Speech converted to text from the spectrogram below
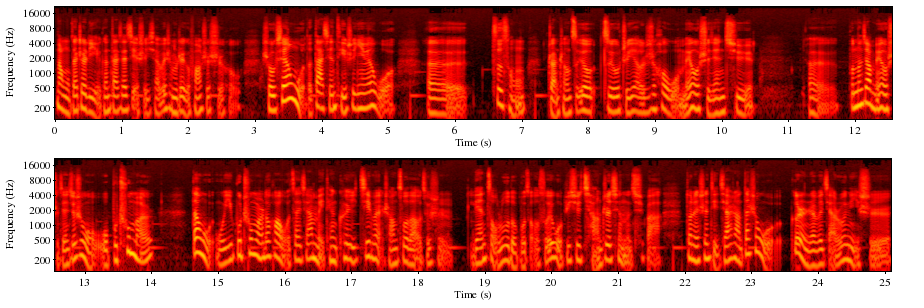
那我在这里也跟大家解释一下，为什么这个方式适合我。首先，我的大前提是因为我，呃，自从转成自由自由职业了之后，我没有时间去，呃，不能叫没有时间，就是我我不出门。但我我一不出门的话，我在家每天可以基本上做到就是连走路都不走，所以我必须强制性的去把锻炼身体加上。但是我个人认为，假如你是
